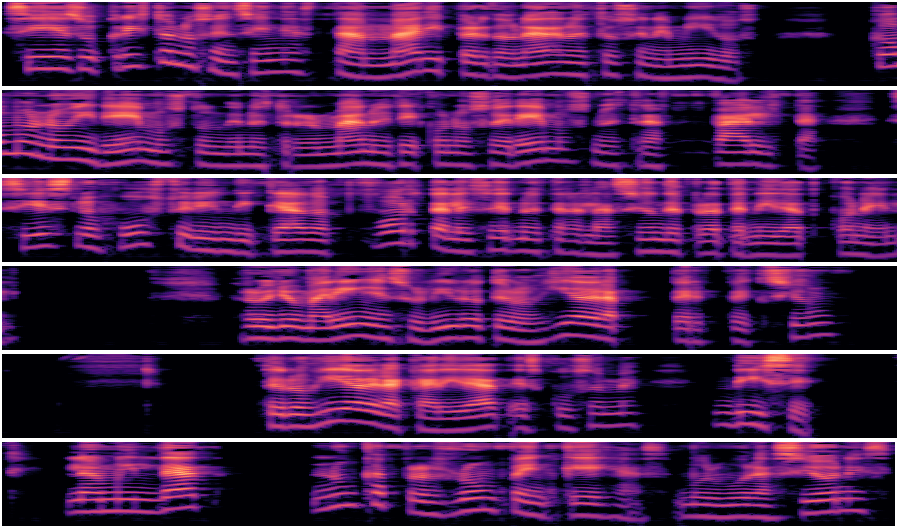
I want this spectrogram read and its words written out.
Si Jesucristo nos enseña hasta amar y perdonar a nuestros enemigos, ¿Cómo no iremos donde nuestro hermano y reconoceremos nuestra falta si es lo justo y lo indicado fortalecer nuestra relación de fraternidad con Él? Rollo Marín en su libro Teología de la Perfección, Teología de la Caridad, escúsenme, dice, la humildad nunca prorrumpe en quejas, murmuraciones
